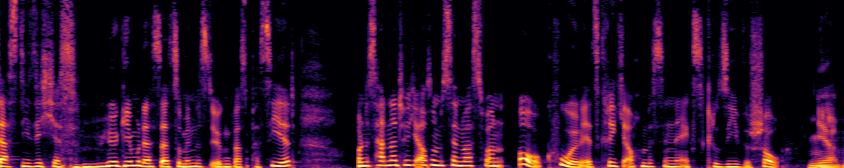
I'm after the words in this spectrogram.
dass die sich jetzt Mühe geben oder dass da zumindest irgendwas passiert. Und es hat natürlich auch so ein bisschen was von, oh cool, jetzt kriege ich auch ein bisschen eine exklusive Show. Ja.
